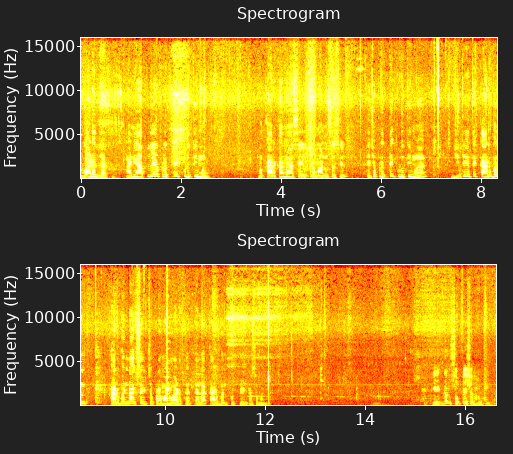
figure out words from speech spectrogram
वाढत जातं. आणि आपल्या प्रत्येक कृतीमुळं मग कारखाना असेल किंवा माणूस असेल त्याच्या प्रत्येक कृतीमुळं जिथे ते कार्बन कार्बन डायऑक्साईडचं प्रमाण वाढतं त्याला कार्बन फुटप्रिंट असं म्हणतात हे एकदम सोप्या शब्दात लिहिलं.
